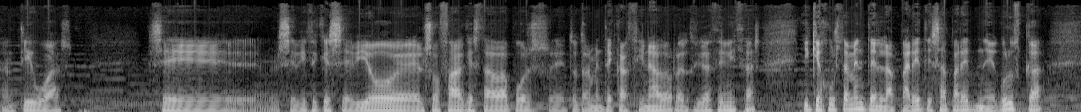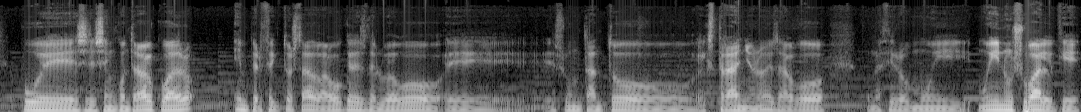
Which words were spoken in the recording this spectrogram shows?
antiguas se, se, dice que se vio el sofá que estaba pues eh, totalmente calcinado, reducido a cenizas y que justamente en la pared, esa pared negruzca, pues se encontraba el cuadro en perfecto estado, algo que desde luego eh, es un tanto extraño, ¿no? Es algo, por decirlo, muy, muy inusual que,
